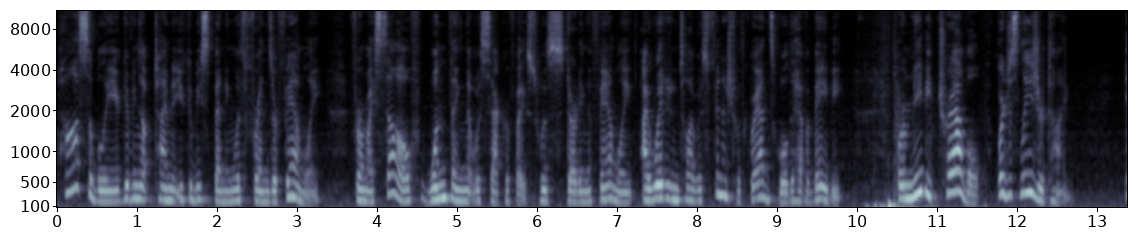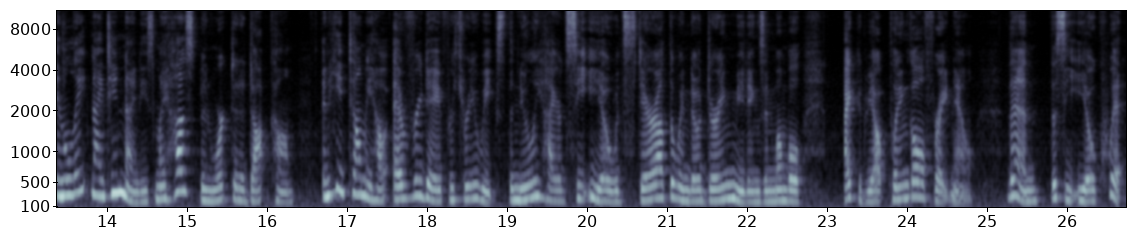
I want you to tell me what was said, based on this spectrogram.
Possibly you're giving up time that you could be spending with friends or family. For myself, one thing that was sacrificed was starting a family. I waited until I was finished with grad school to have a baby or maybe travel, or just leisure time. In the late 1990s, my husband worked at a dot-com, and he'd tell me how every day for three weeks the newly hired CEO would stare out the window during meetings and mumble, I could be out playing golf right now. Then the CEO quit.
